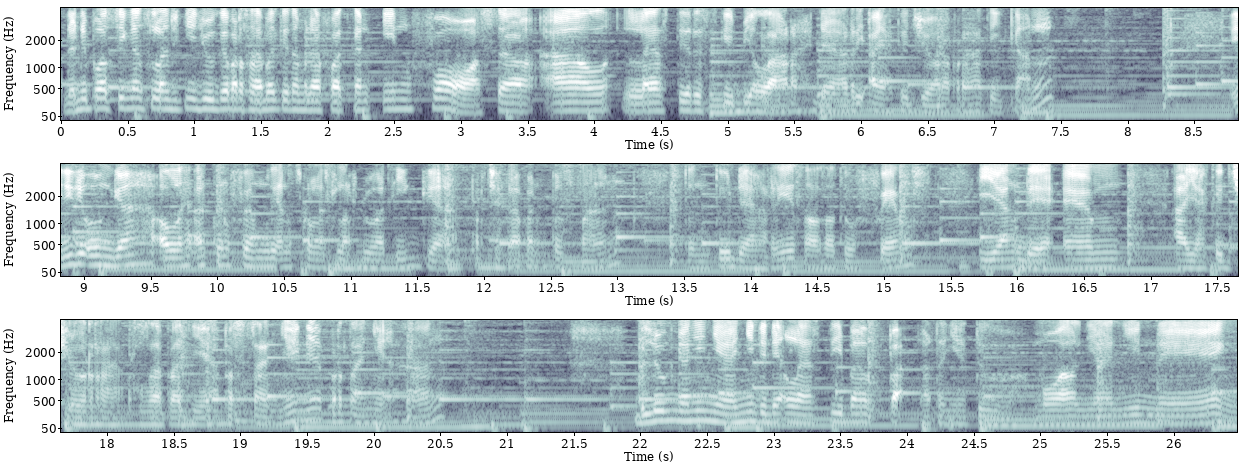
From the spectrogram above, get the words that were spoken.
Dan di postingan selanjutnya juga persahabat kita mendapatkan info soal Lesti Rizky Bilar dari Ayah Kejora. Perhatikan. Ini diunggah oleh akun family underscore Leslar 23 Percakapan pesan tentu dari salah satu fans yang DM Ayah Kejora Persahabat ya Pesannya ini pertanyaan belum nyanyi-nyanyi Dedek Lesti Bapak katanya tuh. Mual nyanyi Neng.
